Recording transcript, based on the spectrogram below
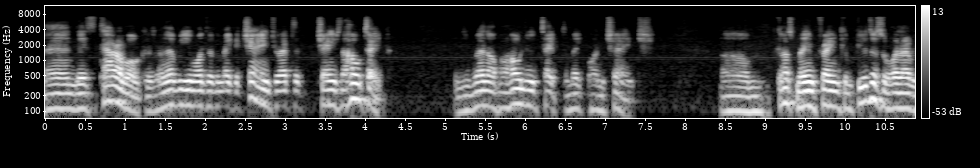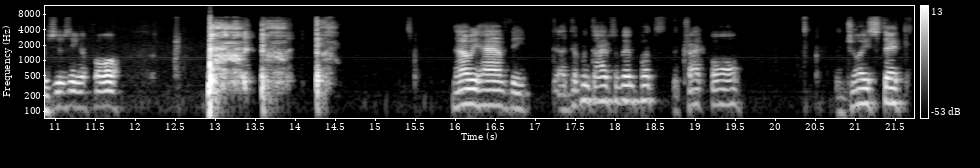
And it's terrible because whenever you wanted to make a change, you had to change the whole tape. And you ran off a whole new tape to make one change. Um, because mainframe computers are what I was using it for. now we have the uh, different types of inputs, the trackball, the joystick,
